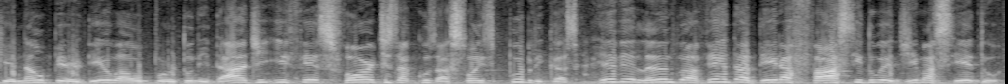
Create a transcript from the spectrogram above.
que não perdeu a oportunidade e fez fortes acusações públicas, revelando a verdadeira face do Edir Macedo.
